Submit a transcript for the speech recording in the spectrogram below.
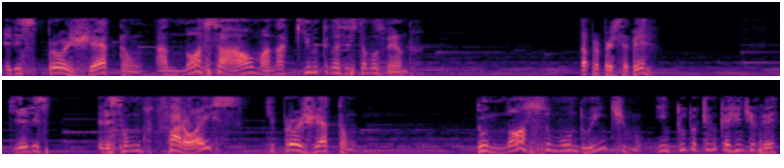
eles projetam a nossa alma naquilo que nós estamos vendo. Dá para perceber? Que eles eles são faróis que projetam do nosso mundo íntimo em tudo aquilo que a gente vê.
